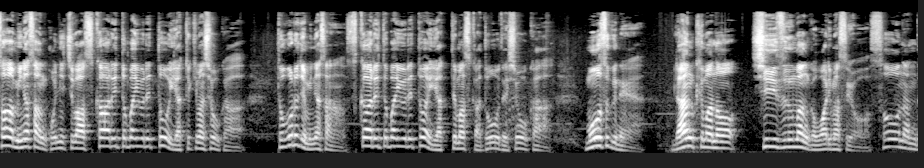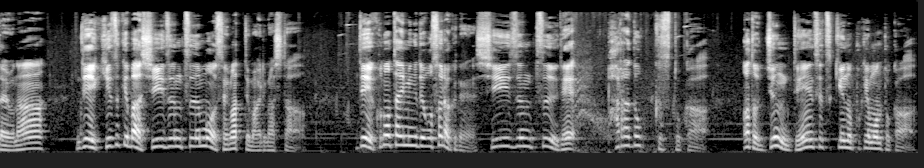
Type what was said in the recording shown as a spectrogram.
さあ皆さんこんにちは。スカーレット・バイオレットをやっていきましょうか。ところで皆さん、スカーレット・バイオレットはやってますか？どうでしょうか？もうすぐね、ランクマのシーズン1が終わりますよ。そうなんだよな。で、気づけばシーズン2も迫ってまいりました。で、このタイミングでおそらくね、シーズン2でパラドックスとか、あと準伝説級のポケモンとか、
